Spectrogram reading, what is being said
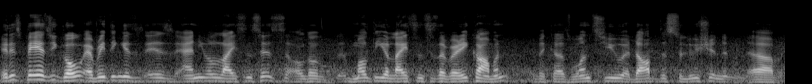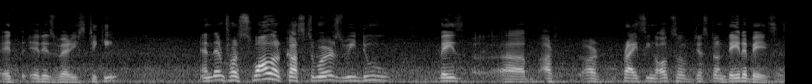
It is pay as you go, everything is, is annual licenses, although multi-year licenses are very common because once you adopt the solution, uh, it, it is very sticky. And then for smaller customers, we do base uh, our, our pricing also just on databases,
